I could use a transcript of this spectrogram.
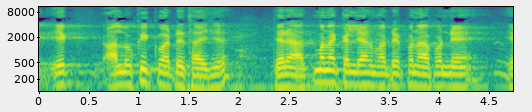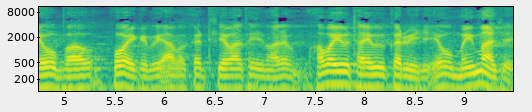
એક અલૌકિક માટે થાય છે. ત્યારે આત્માના કલ્યાણ માટે પણ આપણને એવો ભાવ હોય કે ભાઈ આ વખત સેવા થઈ, મારે હવાયું થાય, એવું કરવી છે. એવો મહિમા છે.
